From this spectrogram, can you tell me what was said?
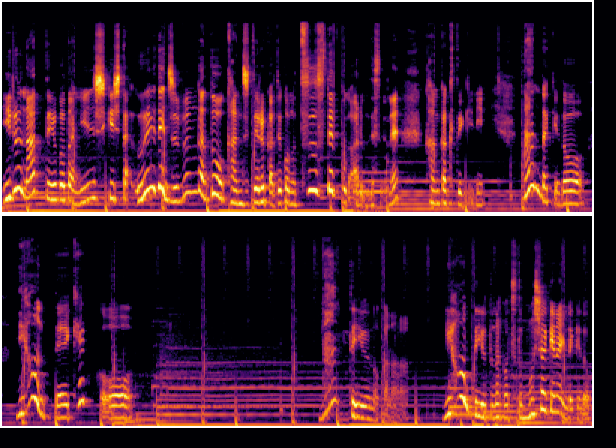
いるなっていうことは認識した上で自分がどう感じてるかっていうこの2ステップがあるんですよね感覚的に。なんだけど日本って結構なんていうのかな。日本っていうとなんかちょっと申し訳ないんだけど。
